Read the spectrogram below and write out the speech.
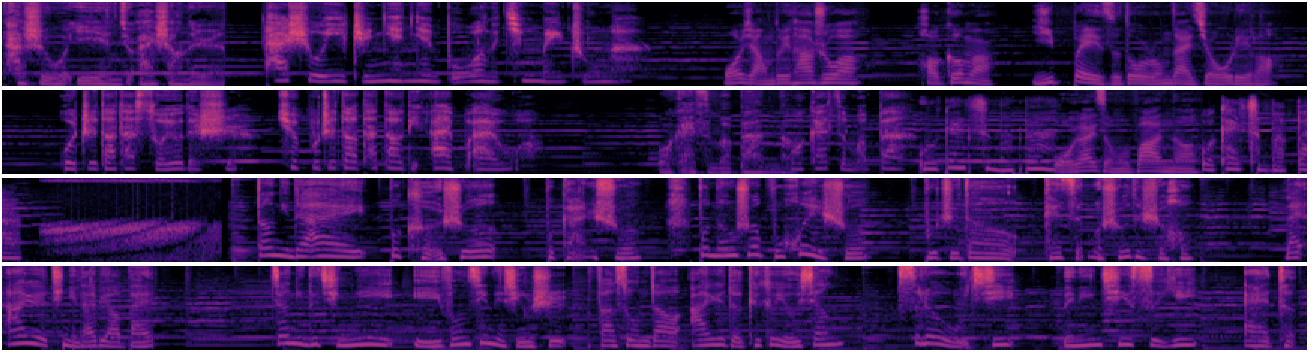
他是我一眼就爱上的人，他是我一直念念不忘的青梅竹马。我想对他说：“好哥们儿，一辈子都融在酒里了。”我知道他所有的事，却不知道他到底爱不爱我。我该怎么办呢？我该怎么办？我该怎么办？我该怎么办呢？我该怎么办？当你的爱不可说、不敢说、不能说、不会说、不知道该怎么说的时候，来阿月替你来表白。将你的情谊以一封信的形式发送到阿月的 QQ 邮箱四六五七零零七四一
